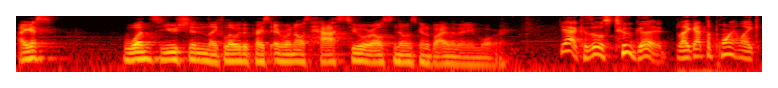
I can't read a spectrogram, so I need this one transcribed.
I guess once YuXin like lower the price, everyone else has to, or else no one's gonna buy them anymore. Yeah, because it was too good. Like at the point, like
